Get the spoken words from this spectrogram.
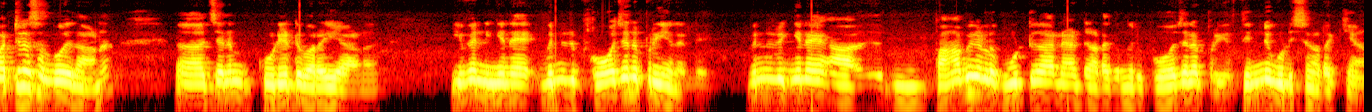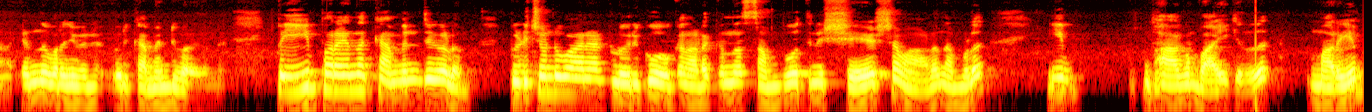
മറ്റൊരു സംഭവം ഇതാണ്. ചിലം കൂടിയിട്ട് പറയുകയാണ് ഇവൻ ഇങ്ങനെ ഇവനൊരു ഭോജനപ്രിയനല്ലേ? ഇവനൊരു ഇങ്ങനെ പാപികളുടെ കൂട്ടുകാരനായിട്ട് നടക്കുന്ന ഒരു ഭോജനപ്രിയൻ തിന്നു കുടിച്ച് നടക്കുകയാണ് എന്ന് പറഞ്ഞ് ഇവൻ ഒരു കമന്റ് പറയുന്നുണ്ട്. ഇപ്പൊ ഈ പറയുന്ന കമന്റുകളും പിടിച്ചോണ്ട് പോകാനായിട്ടുള്ള ഒരുക്കവും ഒക്കെ നടക്കുന്ന സംഭവത്തിന് ശേഷമാണ് നമ്മൾ ഈ ഭാഗം വായിക്കുന്നത്. മറിയം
